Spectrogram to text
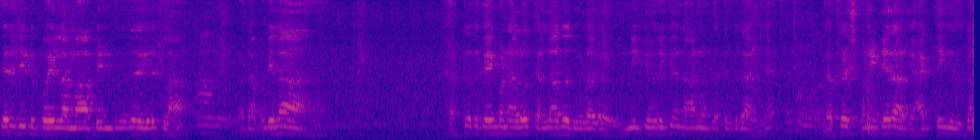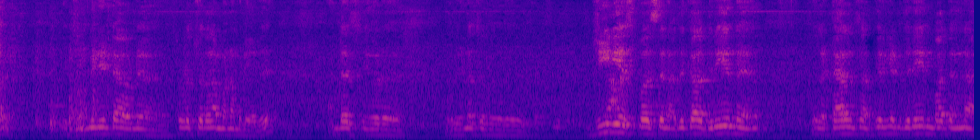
தெரிஞ்சுக்கிட்டு போயிடலாமா அப்படின்றது இருக்கலாம். பட் அப்படிலாம் கற்றது கைமண அளவுக்கு அல்லாதது உலகம் இன்னைக்கு வரைக்கும் நானும் கற்றுக்கிட்டு தான் இருக்கேன். ரெஃப்ரெஷ் பண்ணிகிட்டே தான் இருக்கேன். ஆக்டிங் இஸ் நாட் இட்ஸ் இமீடியட்டாக ஒன்று சுட சுடலாம் பண்ண முடியாது. அண்டர்ஸ் ஒரு ஒரு என்ன சொல்கிறது ஒரு ஜீனியஸ் பர்சன் அதுக்காக திடீர்னு சில டேலண்ட்ஸ் தான் கிரிக்கெட் திடீர்னு பார்த்தீங்கன்னா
